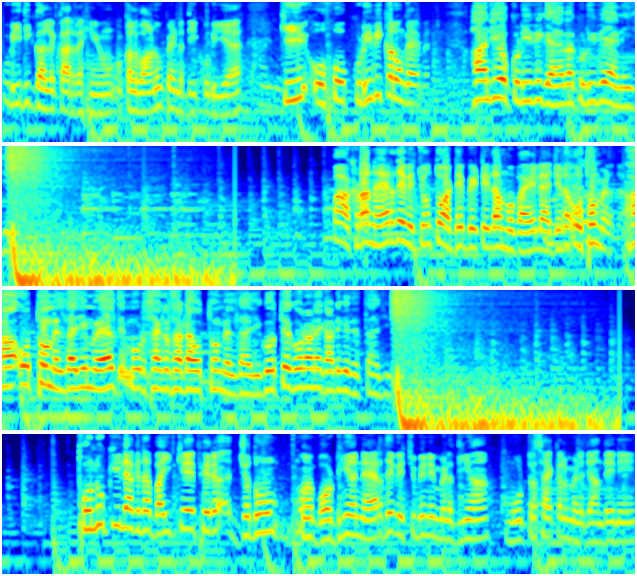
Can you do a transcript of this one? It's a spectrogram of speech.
ਕੁੜੀ ਦੀ ਗੱਲ ਕਰ ਰਹੇ ਹੋ ਕਲਵਾਣੂ ਪਿੰਡ ਦੀ ਕੁੜੀ ਹੈ। ਕੀ ਉਹ ਕੁੜੀ ਵੀ ਘਰੋਂ ਗਾਇਬ ਹੈ? ਹਾਂਜੀ ਉਹ ਕੁੜੀ ਵੀ ਗਾਇਬ ਹੈ ਕੁੜੀ ਵੀ ਹੈ ਨਹੀਂ ਜੀ। ਭਾਖੜਾ ਨਹਿਰ ਦੇ ਵਿੱਚੋਂ ਤੁਹਾਡੇ ਬੇਟੇ ਦਾ ਮੋਬਾਈਲ ਹੈ ਜਿਹੜਾ ਉੱਥੋਂ ਮਿਲਦਾ ਹੈ। ਹਾਂ ਉੱਥੋਂ ਮਿਲਦਾ ਜੀ ਮੋਬਾਈਲ ਤੇ ਮੋਟਰਸਾਈਕਲ ਸਾਡਾ ਉੱਥੋਂ ਮਿਲਦਾ ਜੀ ਗੋਤੇਖੋਰਾਂ ਨੇ ਕੱਢ ਕੇ ਦਿੱਤਾ ਜੀ। ਤੁਹਾਨੂੰ ਕੀ ਲੱਗਦਾ ਬਾਈ ਕਿ ਫਿਰ ਜਦੋਂ ਬੋਡੀਆਂ ਨਹਿਰ ਦੇ ਵਿੱਚ ਵੀ ਨਹੀਂ ਮਿਲਦੀਆਂ ਮੋਟਰਸਾਈਕਲ ਮਿਲ ਜਾਂਦੇ ਨੇ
